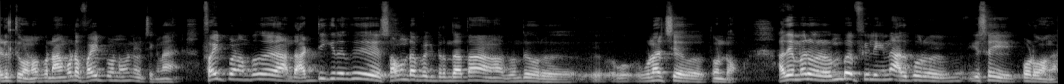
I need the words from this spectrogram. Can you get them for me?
எழுத்து வேணும். இப்போ நான் கூட ஃபைட் பண்ணுவோன்னு வச்சுக்கலேன் ஃபைட் பண்ணும்போது அந்த அடிக்கிறதுக்கு சவுண்ட் எஃபெக்ட் இருந்தால் தான் அது வந்து ஒரு உணர்ச்சியை தூண்டும். அதே மாதிரி ஒரு ரொம்ப ஃபீலிங்னா அதுக்கு ஒரு இசை போடுவாங்க.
